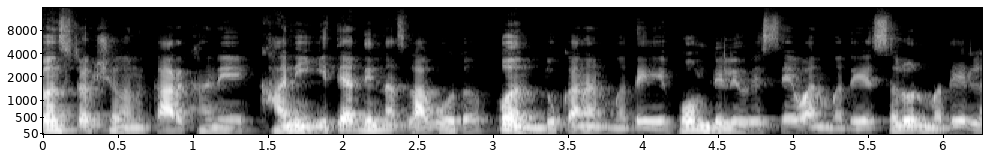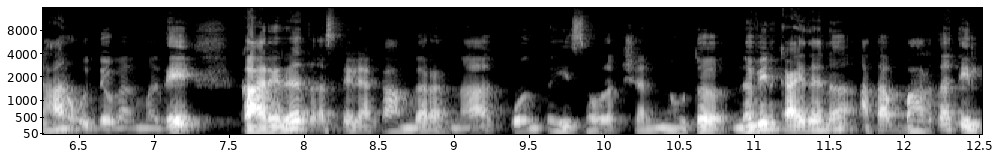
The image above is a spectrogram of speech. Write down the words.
कन्स्ट्रक्शन कारखाने खाणी इत्यादींनाच लागू होतं. पण दुकानांमध्ये होम डिलिव्हरी सेवांमध्ये सलूनमध्ये लहान उद्योगांमध्ये कार्यरत असलेल्या कामगारांना कोणतंही संरक्षण नव्हतं. नवीन कायद्यानं आता भारतातील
